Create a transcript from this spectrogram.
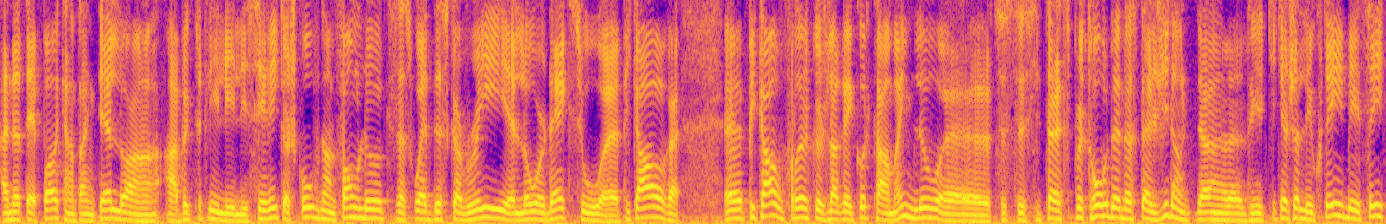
à notre époque en tant que tel, avec toutes les, séries que je couvre dans le fond, là, que ce soit Discovery, Lower Decks ou euh, Picard. Euh, Picard, il faudrait que je le réécoute quand même. Là, c'était un petit peu trop de nostalgie dans, dans quand je l'ai écouté, mais tu sais,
